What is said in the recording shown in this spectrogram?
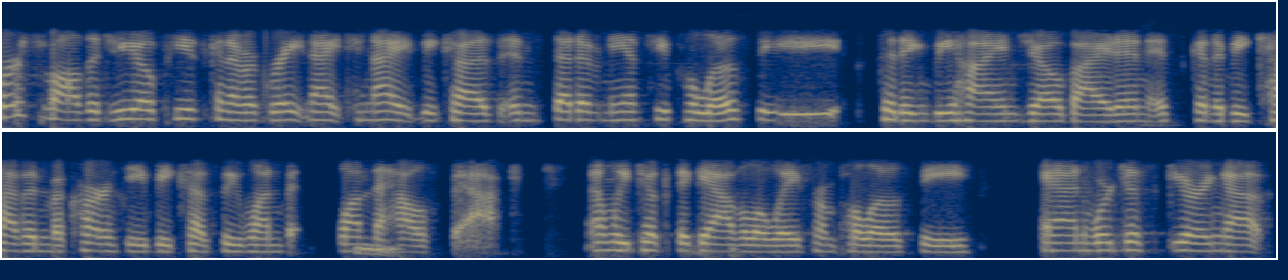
first of all, the GOP is going to have a great night tonight because instead of Nancy Pelosi sitting behind Joe Biden, it's going to be Kevin McCarthy because we won won the House back and we took the gavel away from Pelosi. And we're just gearing up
